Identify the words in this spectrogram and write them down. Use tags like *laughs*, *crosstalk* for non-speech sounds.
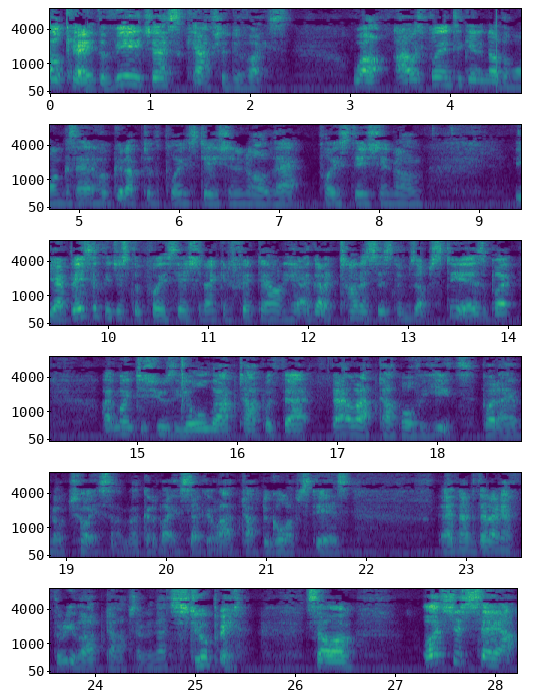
Okay, the VHS capture device. Well, I was planning to get another one because I had to hook it up to the PlayStation and all that. PlayStation, um, yeah, basically just the PlayStation I could fit down here. I got a ton of systems upstairs, but I might just use the old laptop with that. That laptop overheats, but I have no choice. I'm not going to buy a second laptop to go upstairs. And then I'd have three laptops. I mean, that's *laughs* stupid. So, um, let's just say I,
